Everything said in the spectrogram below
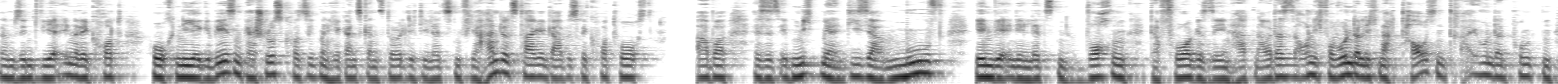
ähm, sind wir in Rekordhochnähe gewesen. Per Schlusskurs sieht man hier ganz, ganz deutlich, die letzten vier Handelstage gab es Rekordhochs aber es ist eben nicht mehr dieser Move, den wir in den letzten Wochen davor gesehen hatten. Aber das ist auch nicht verwunderlich nach 1300 Punkten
